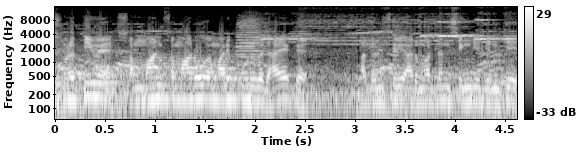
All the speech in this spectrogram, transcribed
स्मृति में सम्मान समारोह हमारे पूर्व विधायक आदरणीय श्री हरमर्दन सिंह जी, जिनके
